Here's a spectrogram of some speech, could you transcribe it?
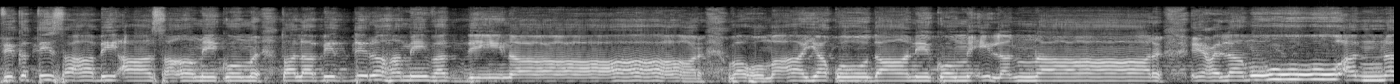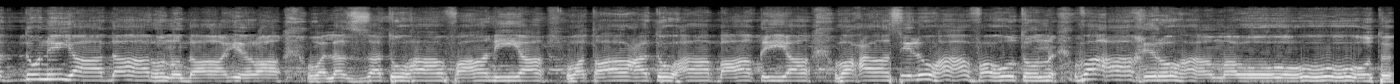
في اكتساب آسامكم طلب الدرهم والدينار وهما يقودانكم إلى النار. اعلموا أن الدنيا دار دائرة ولذتها فانية وطاعتها باقية وحاصلها فوت وآخرها موت.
